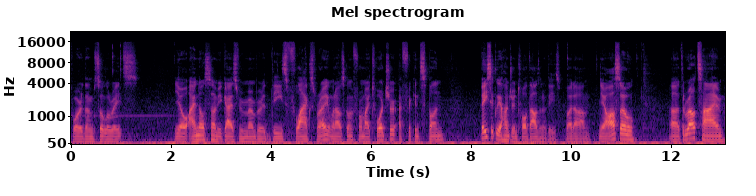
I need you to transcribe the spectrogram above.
for them solo raids. Yo, I know some of you guys remember these flax, right? When I was going for my torture, I freaking spun basically 112,000 of these. But um, yeah, also uh, throughout time,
